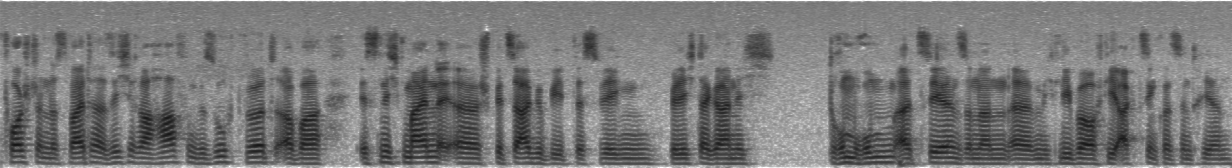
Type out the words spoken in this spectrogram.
vorstellen, dass weiter sicherer Hafen gesucht wird, aber ist nicht mein äh, Spezialgebiet. Deswegen will ich da gar nicht drumherum erzählen, sondern äh, mich lieber auf die Aktien konzentrieren.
